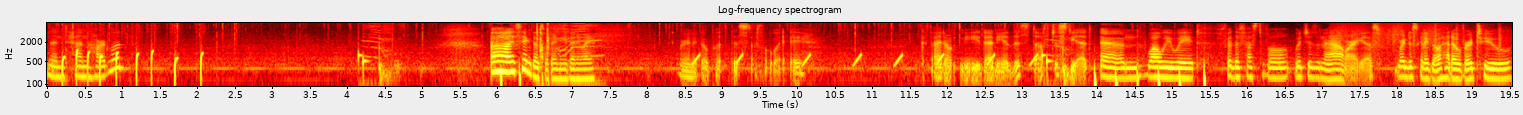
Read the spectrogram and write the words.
And then 10 hardwood. Uh, I think that's what I need anyway. We're gonna go put this stuff away. Because I don't need any of this stuff just yet. And while we wait for the festival, which is an hour, I guess, we're just gonna go head over to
